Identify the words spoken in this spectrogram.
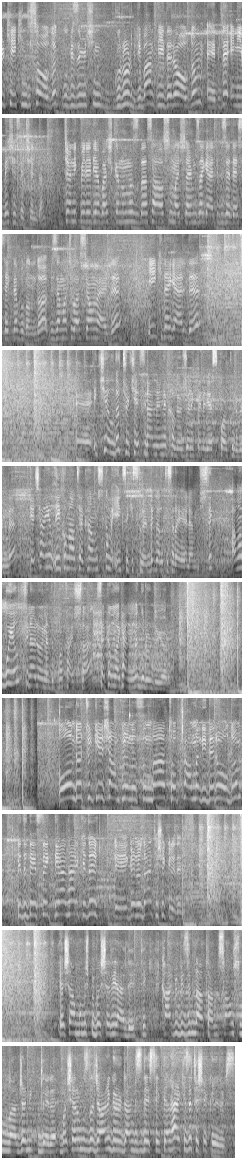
ikincisi olduk. Bu bizim için gurur. Riband lideri oldum. Ee, bir de en iyi beşe seçildim. Canik Belediye Başkanımız da sağ olsun maçlarımıza geldi. Bize destekte bulundu. Bize motivasyon verdi. İyi ki de geldi. Ee, iki yıldır Türkiye finallerine kalıyoruz Canik Belediye Spor Kulübü'nde. Geçen yıl ilk 16'ya kalmıştık ama ilk 8 finalde Galatasaray'a elenmiştik. Ama bu yıl final oynadık Bataş'la. Takımla kendimle gurur duyuyorum. U14 Türkiye Şampiyonası'nda top çalma lideri oldum. Bizi destekleyen herkese e, gönülden teşekkür ederiz. yaşanmamış bir başarı elde ettik. Kalbi bizimle atan Samsunlular, Caniklilere, başarımızda cani gönülden bizi destekleyen herkese teşekkür ederiz.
